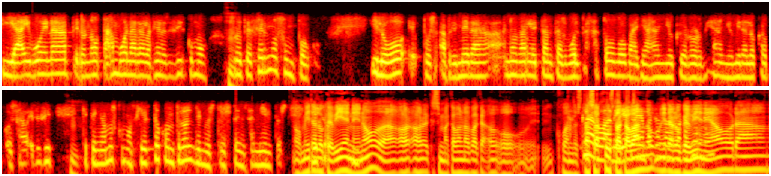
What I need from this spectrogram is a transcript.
si hay buena pero no tan buena relación, es decir, como hmm. protegernos un poco y luego eh, pues aprender a no darle tantas vueltas a todo, vaya año, qué horror de año, mira lo que pues, es decir, hmm. que tengamos como cierto control de nuestros pensamientos. O mira lo que viene, ¿no? Ahora que se me acaban las vacaciones, o cuando estás justo acabando, mira lo que viene ahora.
